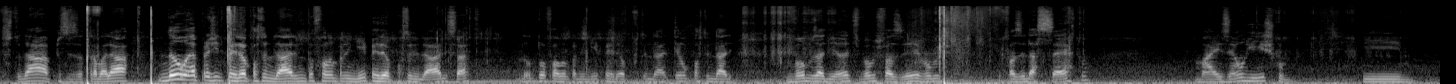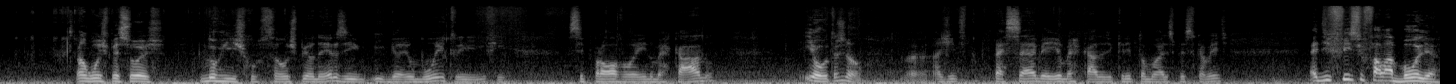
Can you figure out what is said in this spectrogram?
estudar, precisa trabalhar. Não é para a gente perder a oportunidade, não estou falando para ninguém perder a oportunidade, certo? Não estou falando para ninguém perder a oportunidade. Tem uma oportunidade, vamos adiante, vamos fazer, vamos fazer dar certo. Mas é um risco. E algumas pessoas no risco são os pioneiros e, e ganham muito e enfim se provam aí no mercado e outras não. A gente percebe aí o mercado de criptomoedas especificamente. É difícil falar bolha,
